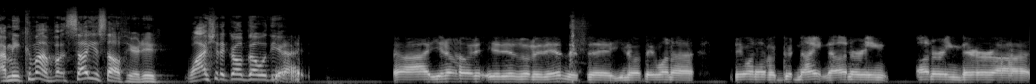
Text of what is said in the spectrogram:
I mean, come on, sell yourself here, dude. Why should a girl go with you? Yeah. Uh, you know, it, it is what it is. It's a, you know, if they want to, they want to have a good night and honoring, honoring their, uh,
